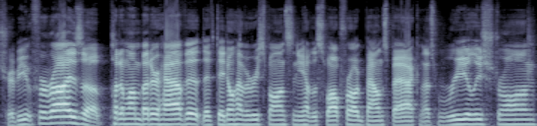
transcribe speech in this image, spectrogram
tribute for Raiza, put them on better habit. If they don't have a response, then you have the swap frog bounce back. and That's really strong.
